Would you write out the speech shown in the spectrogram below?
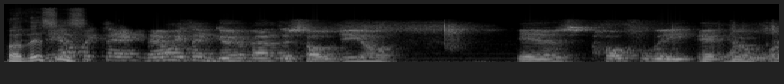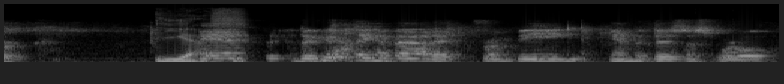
well, this The is only thing, the only thing good about this whole deal is hopefully it will work. Yes, And the, the good thing about it, from being in the business world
